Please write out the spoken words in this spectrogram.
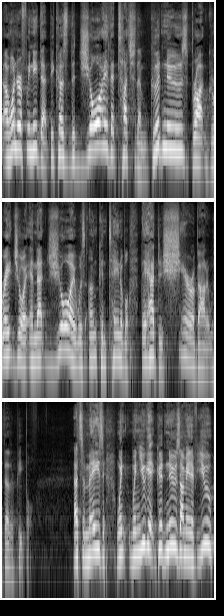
I wonder if we need that because the joy that touched them, good news brought great joy, and that joy was uncontainable. They had to share about it with other people. That's amazing. When, when you get good news, I mean, if you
